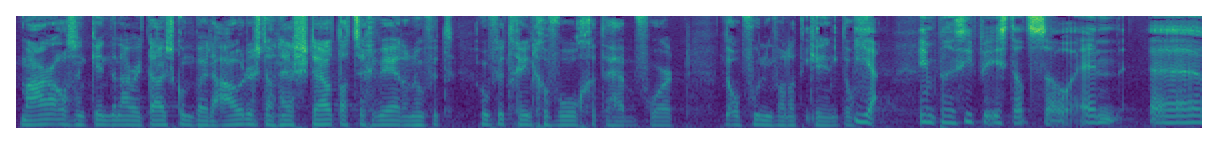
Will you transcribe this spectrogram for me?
Maar als een kind daarna weer thuis komt bij de ouders, dan herstelt dat zich weer. Dan hoeft het, hoeft het geen gevolgen te hebben voor de opvoeding van het kind. Of... Ja, in principe is dat zo. En, uh,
